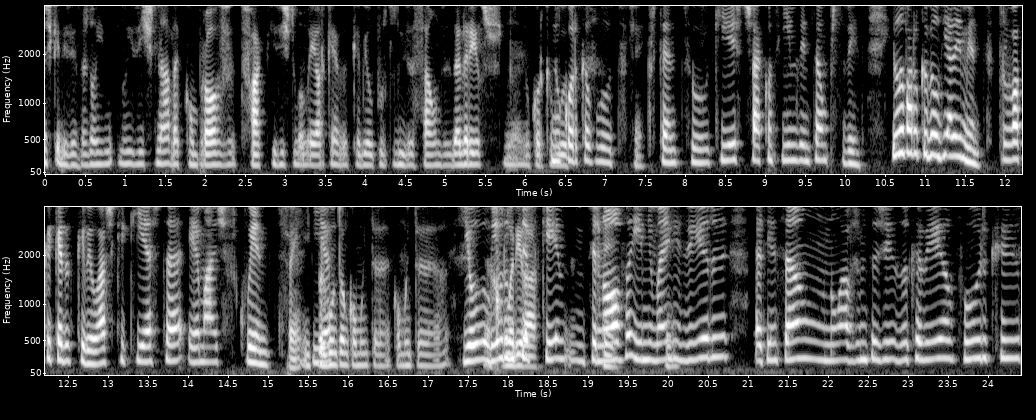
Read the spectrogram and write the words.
mas quer dizer, mas não, não existe nada que comprove de facto que existe uma maior queda de cabelo por utilização de, de adereços no, no couro cabeludo. No couro cabeludo. Sim. Portanto, que este já conseguimos então perceber. E lavar o cabelo diariamente provoca queda de cabelo. Acho que aqui esta é mais frequente. Sim, e, e é perguntam é... com muita, com muita Eu lembro-me de ser pequena, de ser Sim. nova e a minha mãe Sim. dizer atenção, não laves muitas vezes o cabelo porque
